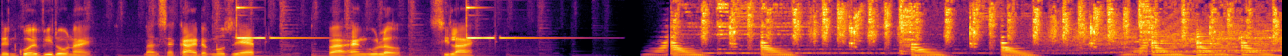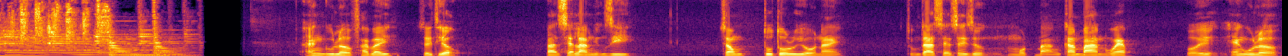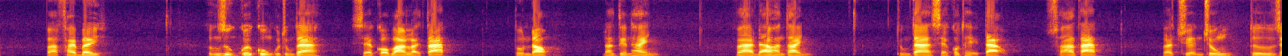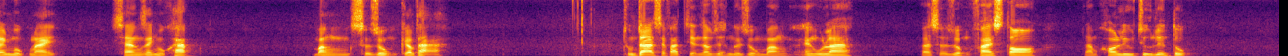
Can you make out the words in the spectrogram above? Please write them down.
Đến cuối video này, bạn sẽ cài được Node.js và Angular CLI. Angular Firebase giới thiệu bạn sẽ làm những gì. Trong tutorial này, chúng ta sẽ xây dựng một bảng Kanban web với Angular và Firebase. Ứng dụng cuối cùng của chúng ta sẽ có 3 loại tát tồn động, đang tiến hành và đã hoàn thành. Chúng ta sẽ có thể tạo, xóa tát và chuyển chúng từ danh mục này sang danh mục khác bằng sử dụng kéo thả. Chúng ta sẽ phát triển giao diện người dùng bằng Angular và sử dụng File Store làm kho lưu trữ liên tục.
